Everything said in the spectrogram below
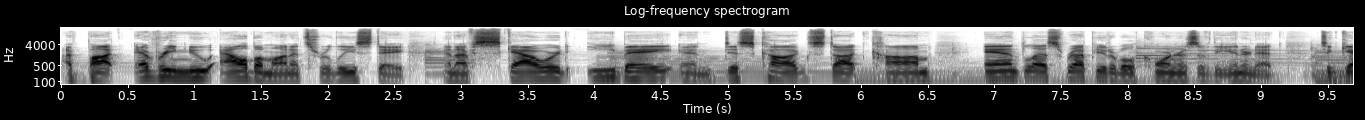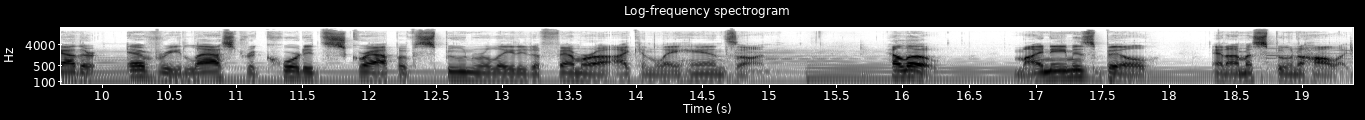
I've bought every new album on its release day, and I've scoured eBay and Discogs.com and less reputable corners of the internet to gather every last recorded scrap of spoon related ephemera I can lay hands on. Hello, my name is Bill, and I'm a spoonaholic.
